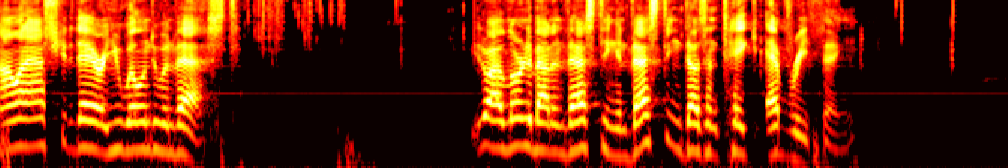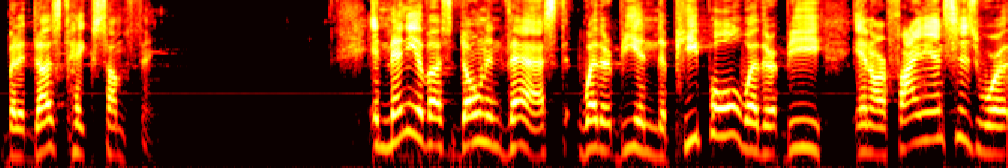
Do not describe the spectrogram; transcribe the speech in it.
I want to ask you today are you willing to invest? You know, I learned about investing. Investing doesn't take everything, but it does take something. And many of us don't invest, whether it be in the people, whether it be in our finances, or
